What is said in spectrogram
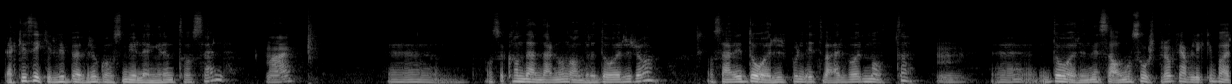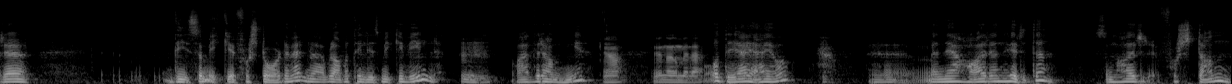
Det er ikke sikkert vi behøver å gå så mye lenger enn til oss selv. Nei? Eh, og så kan det hende det er noen andre dårer òg. Og så er vi dårer på litt hver vår måte. Mm. Eh, dårene i Salomos ordspråk er vel ikke bare de som ikke forstår det vel, men det er vel av og til de som ikke vil, Mm. og er vrange. Ja, det er noe med det. Og det er jeg òg. Men jeg har en hyrde som har forstand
